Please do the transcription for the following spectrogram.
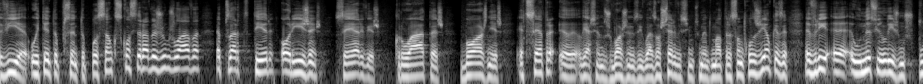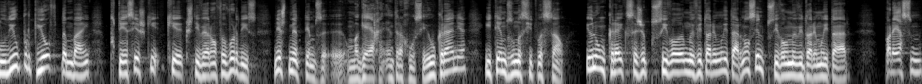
Havia 80% da população que se considerava jugoslava, apesar de ter origens sérvias, croatas, bósnias, etc. Eh, aliás, sendo os bósnios iguais aos sérvios, simplesmente uma alteração de religião. Quer dizer, haveria, uh, o nacionalismo explodiu porque houve também potências que, que, que estiveram a favor disso. Neste momento temos uh, uma guerra entre a Rússia e a Ucrânia e temos uma situação. Eu não creio que seja possível uma vitória militar. Não sendo possível uma vitória militar, parece-me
